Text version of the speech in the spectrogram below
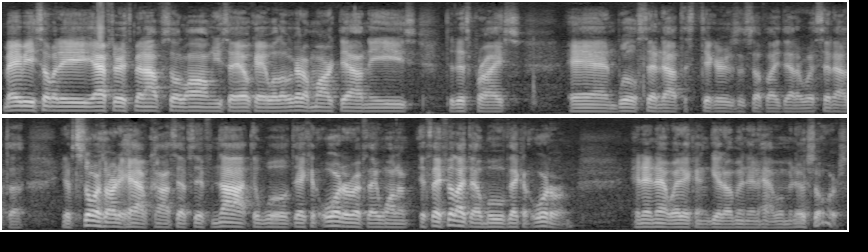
maybe somebody after it's been out for so long, you say, okay, well, we're going to mark down these to this price, and we'll send out the stickers and stuff like that, or we'll send out the if stores already have concepts. If not, then we'll they can order if they want them. If they feel like they'll move, they can order them, and then that way they can get them and then have them in their stores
